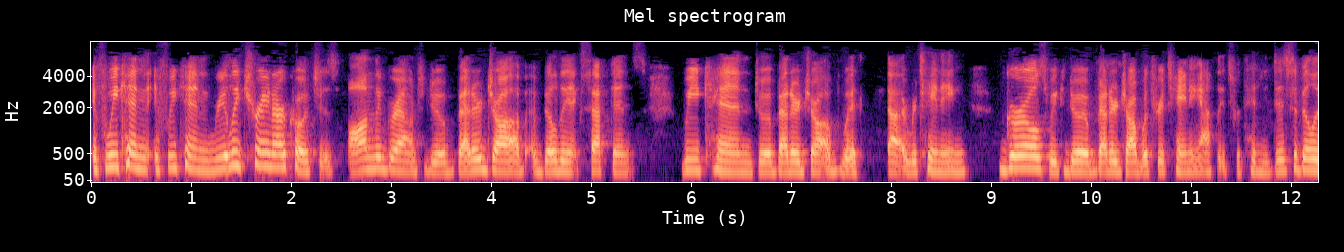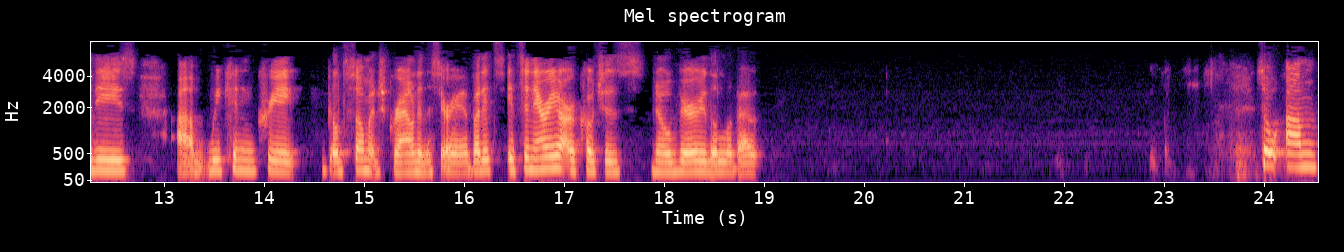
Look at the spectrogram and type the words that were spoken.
if we can if we can really train our coaches on the ground to do a better job of building acceptance we can do a better job with uh, retaining girls. We can do a better job with retaining athletes with hidden disabilities. Um, we can create build so much ground in this area but it's it's an area our coaches know very little about so um,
